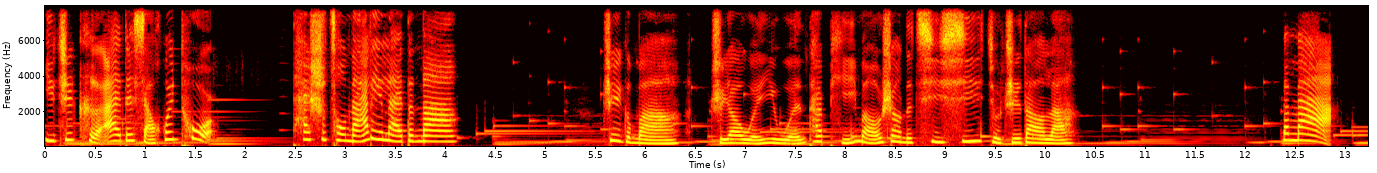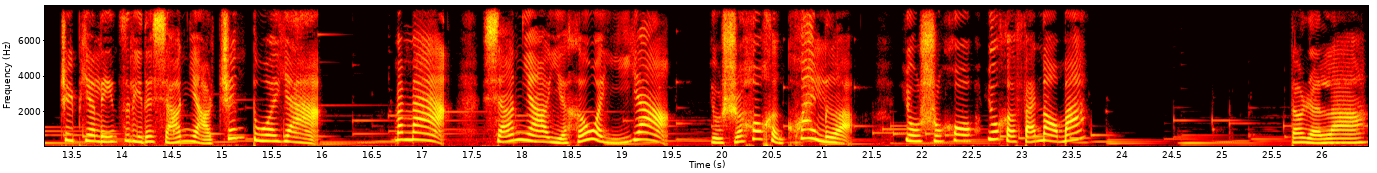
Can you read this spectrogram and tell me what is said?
一只可爱的小灰兔，它是从哪里来的呢？这个嘛，只要闻一闻它皮毛上的气息就知道啦。妈妈，这片林子里的小鸟真多呀！妈妈，小鸟也和我一样，有时候很快乐，有时候又很烦恼吗？当然啦，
